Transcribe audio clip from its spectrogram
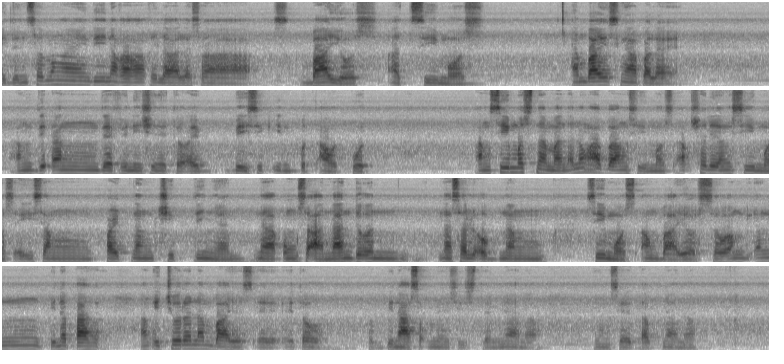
Okay, dun sa mga hindi nakakakilala sa BIOS at CMOS, ang BIOS nga pala, ang, de- ang definition nito ay basic input-output. Ang CMOS naman, ano nga ba ang CMOS? Actually, ang CMOS ay isang part ng chip din yan na kung saan nandoon nasa loob ng CMOS ang BIOS. So, ang, ang, pinapa, ang itsura ng BIOS, eh, ito, pag pinasok mo yung system niya, no? Yung setup niya, no?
